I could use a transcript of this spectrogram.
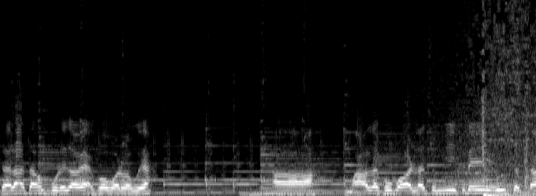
चला आता आपण पुढे जाऊया. ॲक्वाबर्ड बघूया. मला खूप आवडला. तुम्ही इकडे येऊ शकता.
